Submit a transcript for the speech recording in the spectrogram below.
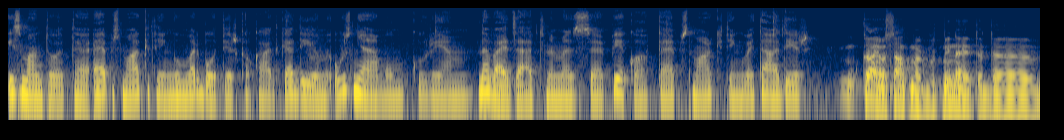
e-pasta e mārketingu, un varbūt ir kaut kādi gadījumi uzņēmumu, kuriem nevajadzētu nemaz piekopt e-pasta mārketingu, vai tādi ir? Kā jau sākumā minēju, tad uh,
